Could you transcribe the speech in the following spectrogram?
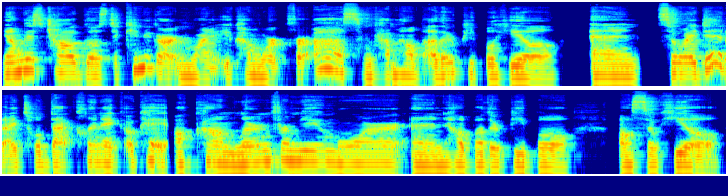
youngest child goes to kindergarten, why don't you come work for us and come help other people heal? And so I did. I told that clinic, okay, I'll come learn from you more and help other people also heal.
